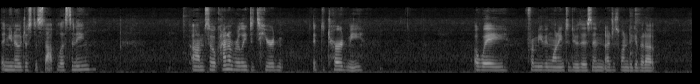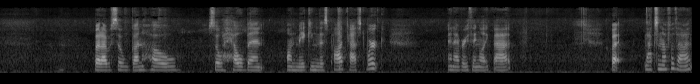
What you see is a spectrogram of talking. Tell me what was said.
than, you know, just to stop listening. Um, so it kind of really deterred, it deterred me away from even wanting to do this, and I just wanted to give it up. But I was so gun ho, so hell bent on making this podcast work and everything like that. But that's enough of that.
